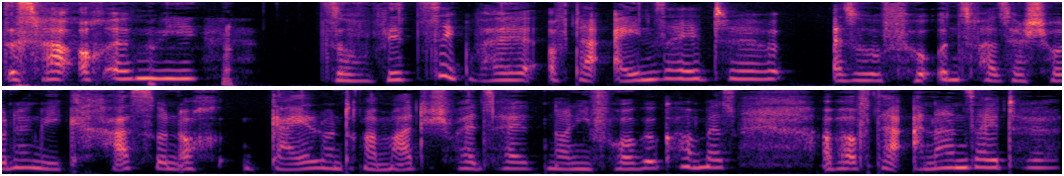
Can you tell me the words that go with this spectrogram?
das war auch irgendwie so witzig, weil auf der einen Seite, also für uns war es ja schon irgendwie krass und auch geil und dramatisch, weil es halt noch nie vorgekommen ist. Aber auf der anderen Seite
